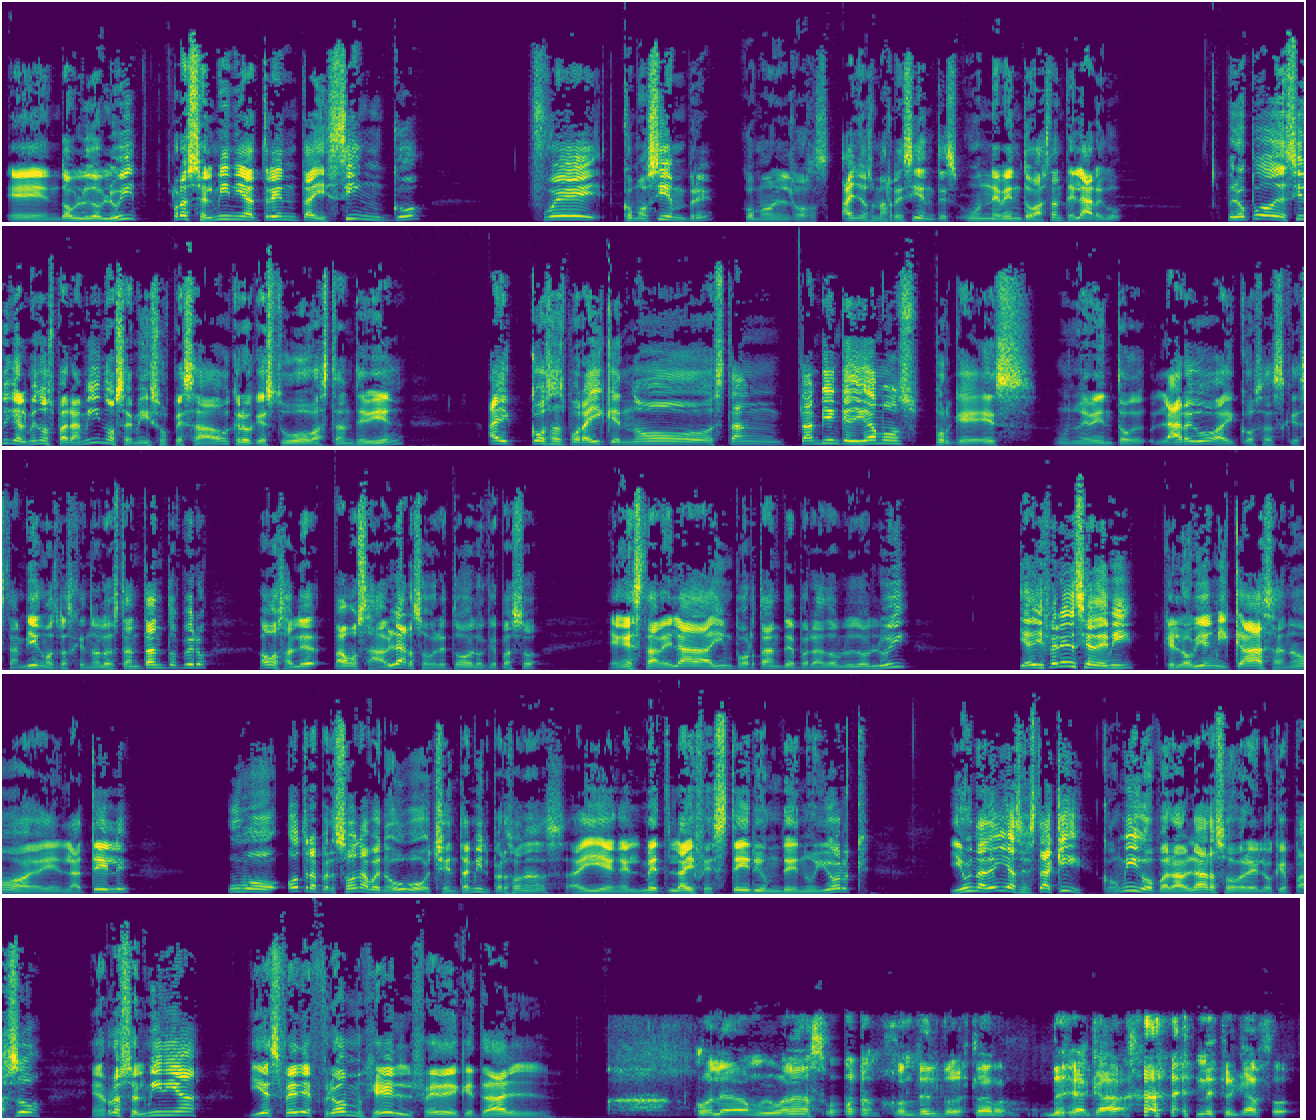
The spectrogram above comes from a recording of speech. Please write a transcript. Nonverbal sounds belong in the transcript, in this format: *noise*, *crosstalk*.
en WWE. WrestleMania 35 fue, como siempre, como en los años más recientes, un evento bastante largo. Pero puedo decir que al menos para mí no se me hizo pesado, creo que estuvo bastante bien. Hay cosas por ahí que no están tan bien que digamos, porque es un evento largo, hay cosas que están bien, otras que no lo están tanto, pero vamos a hablar, vamos a hablar sobre todo lo que pasó en esta velada importante para WWE. Y a diferencia de mí, que lo vi en mi casa, ¿no? En la tele, hubo otra persona, bueno, hubo 80.000 personas ahí en el MetLife Stadium de New York. Y una de ellas está aquí, conmigo, para hablar sobre lo que pasó en WrestleMania. Y es Fede From Hell. Fede, ¿qué tal? Hola, muy buenas. Bueno, contento de estar desde acá, *laughs* en este caso.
